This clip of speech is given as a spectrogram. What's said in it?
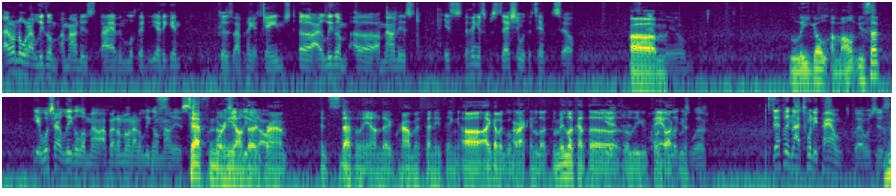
I don't know what our legal amount is. I haven't looked at it yet again because I think it's changed. Uh, our legal uh, amount is it's I think it's possession with the ten to sell. Um, um, legal amount you said? yeah, what's our legal amount? If I don't know what our legal amount is. Is Definitely the gram. It's definitely on the gram, if anything. Uh, I gotta go back Alright. and look. Let me look at the Yeah, the legal code document. as well. It's definitely not twenty pounds, but it was just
